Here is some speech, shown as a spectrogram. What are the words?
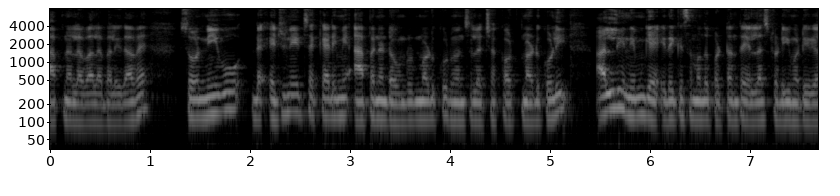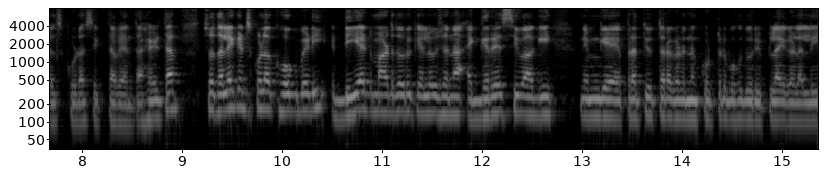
ಆ್ಯಪ್ನಲ್ಲಿ ಅವೈಲೇಬಲ್ ಇದಾವೆ. ಸೊ ನೀವು ದ ಎಜುನೇಟ್ಸ್ ಅಕಾಡೆಮಿ ಆ್ಯಪನ್ನು ಡೌನ್ಲೋಡ್ ಮಾಡಿಕೊಂಡು ಒಂದ್ಸಲ ಚೆಕ್ಔಟ್ ಮಾಡ್ಕೊಳ್ಳಿ. ಅಲ್ಲಿ ನಿಮಗೆ ಇದಕ್ಕೆ ಸಂಬಂಧಪಟ್ಟಂತೆ ಎಲ್ಲ ಸ್ಟಡಿ ಮಟೀರಿಯಲ್ಸ್ ಕೂಡ ಸಿಗ್ತವೆ ಅಂತ ಹೇಳ್ತಾ. ಸೊ ತಲೆ ಕೆಡ್ಸ್ಕೊಳ್ಳೋಕೆ ಹೋಗಬೇಡಿ. ಡಿ ಎಡ್ ಮಾಡಿದವರು ಕೆಲವು ಜನ ಅಗ್ರೆಸಿವ್ ಆಗಿ ನಿಮಗೆ ಪ್ರತ್ಯುತ್ತರಗಳನ್ನು ಕೊಟ್ಟಿರಬಹುದು ರಿಪ್ಲೈಗಳಲ್ಲಿ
